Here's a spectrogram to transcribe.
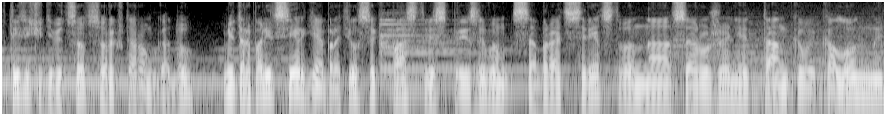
В 1942 году Митрополит Сергий обратился к пастве с призывом собрать средства на сооружение танковой колонны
